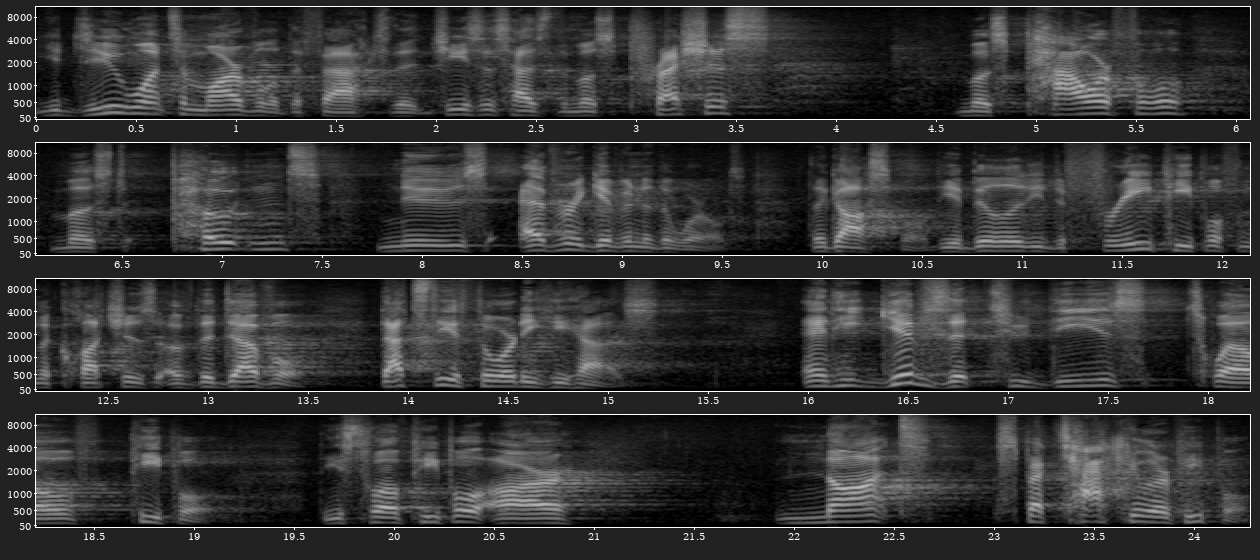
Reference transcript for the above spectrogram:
you do want to marvel at the fact that Jesus has the most precious, most powerful, most potent news ever given to the world the gospel, the ability to free people from the clutches of the devil. That's the authority he has. And he gives it to these 12 people. These 12 people are not spectacular people.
